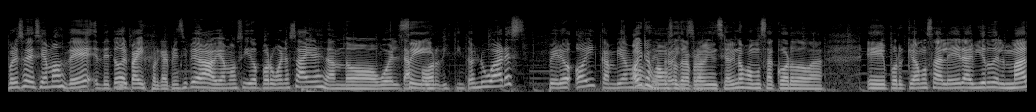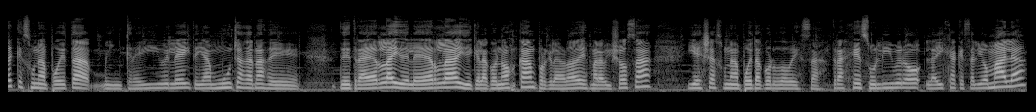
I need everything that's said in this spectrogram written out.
Por eso decíamos de, de todo el país, porque al principio habíamos ido por Buenos Aires dando vueltas Sí. por distintos lugares, pero hoy cambiamos Hoy nos de vamos a otra provincia. provincia, hoy nos vamos a Córdoba, eh, porque vamos a leer a Vir del Mar, que es una poeta increíble y tenía muchas ganas de, de traerla y de leerla y de que la conozcan, porque la verdad es maravillosa. Y ella es una poeta cordobesa. Traje su libro La hija que salió mala,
